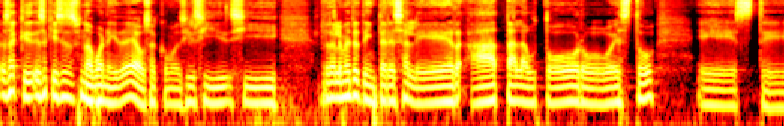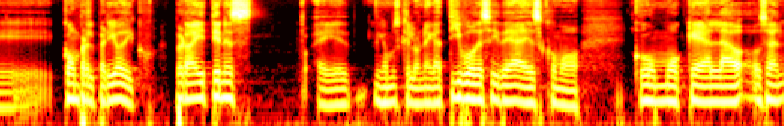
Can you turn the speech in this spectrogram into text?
Esa que, esa que dices es una buena idea. O sea, como decir, si, si realmente te interesa leer a tal autor o esto, este, compra el periódico. Pero ahí tienes, eh, digamos que lo negativo de esa idea es como, como que a la. O sea,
